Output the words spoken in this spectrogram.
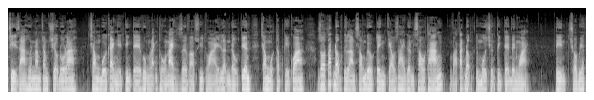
trị giá hơn 500 triệu đô la trong bối cảnh nền kinh tế vùng lãnh thổ này rơi vào suy thoái lần đầu tiên trong một thập kỷ qua do tác động từ làn sóng biểu tình kéo dài gần 6 tháng và tác động từ môi trường kinh tế bên ngoài. Tin cho biết.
